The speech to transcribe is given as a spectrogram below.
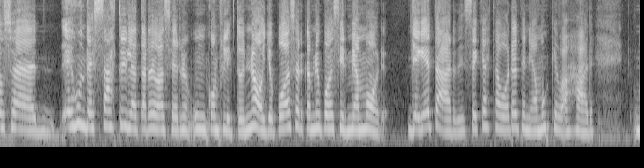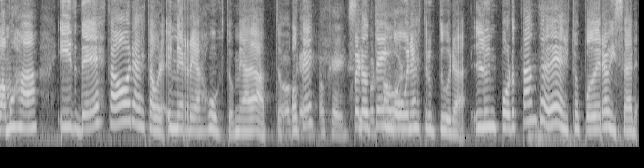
o sea, es un desastre y la tarde va a ser un conflicto. No, yo puedo acercarme y puedo decir, mi amor, llegué tarde, sé que hasta ahora teníamos que bajar vamos a ir de esta hora a esta hora y me reajusto, me adapto, ¿ok? okay. Pero tengo una estructura. Lo importante de esto es poder avisar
